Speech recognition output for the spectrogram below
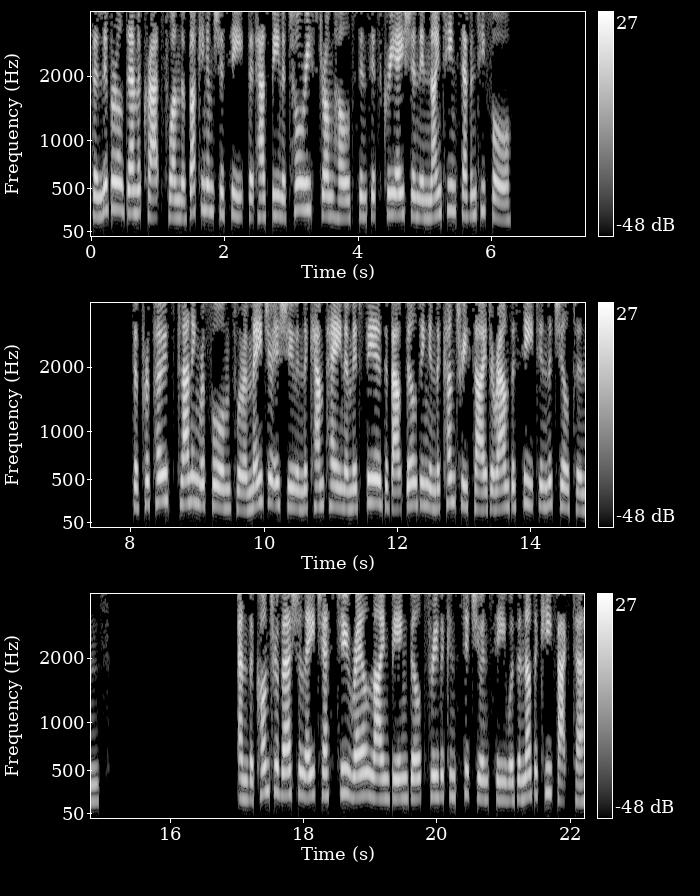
The Liberal Democrats won the Buckinghamshire seat that has been a Tory stronghold since its creation in 1974. The proposed planning reforms were a major issue in the campaign amid fears about building in the countryside around the seat in the Chilterns. And the controversial HS2 rail line being built through the constituency was another key factor.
